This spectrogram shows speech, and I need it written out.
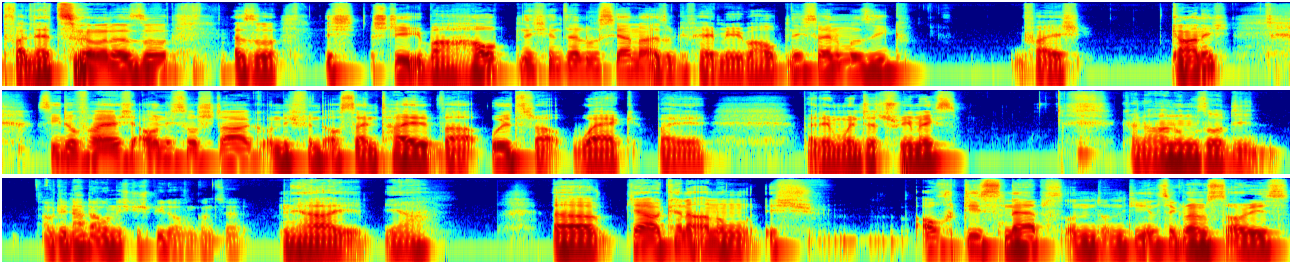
verletze oder so. Also ich stehe überhaupt nicht hinter Luciano, also gefällt mir überhaupt nicht seine Musik. Feiere ich gar nicht. Sido feiere ich auch nicht so stark und ich finde auch sein Teil war ultra wack bei, bei dem Vintage Remix. keine Ahnung, so die. Aber den hat er auch nicht gespielt auf dem Konzert. Ja, ja. Äh, ja, keine Ahnung. Ich. Auch die Snaps und, und die Instagram-Stories,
